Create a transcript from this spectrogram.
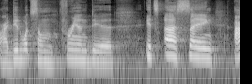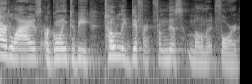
or I did what some friend did. It's us saying our lives are going to be totally different from this moment forward.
